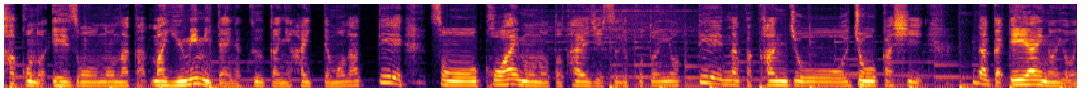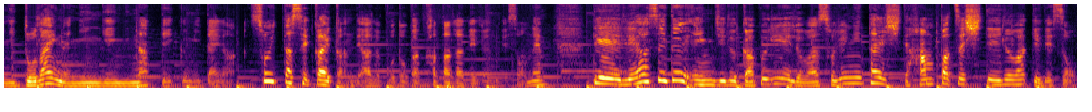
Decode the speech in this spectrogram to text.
過去の映像の中、まあ夢みたいな空間に入ってもらって、その怖いものと対峙することによって、なんか感情を浄化し、なんか AI のようにドライな人間になっていくみたいな、そういった世界観であることが語られるんですよね。で、レアセドゥ演じるガブリエルはそれに対して反発しているわけですよ。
